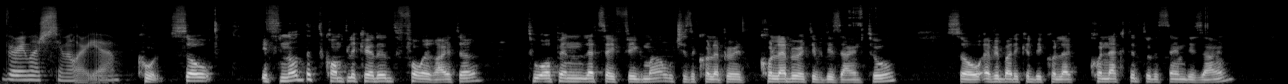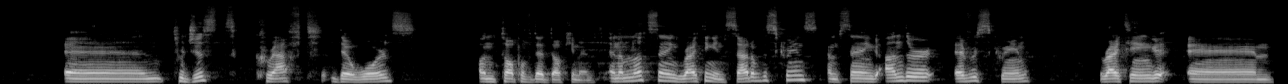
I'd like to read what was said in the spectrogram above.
Very much similar, yeah. Cool. So it's not that complicated for a writer to open, let's say, Figma, which is a collaborative, collaborative design tool. So everybody can be collect, connected to the same design. And to just craft their words on top of that document. And I'm not saying writing inside of the screens, I'm saying under every screen, writing um,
